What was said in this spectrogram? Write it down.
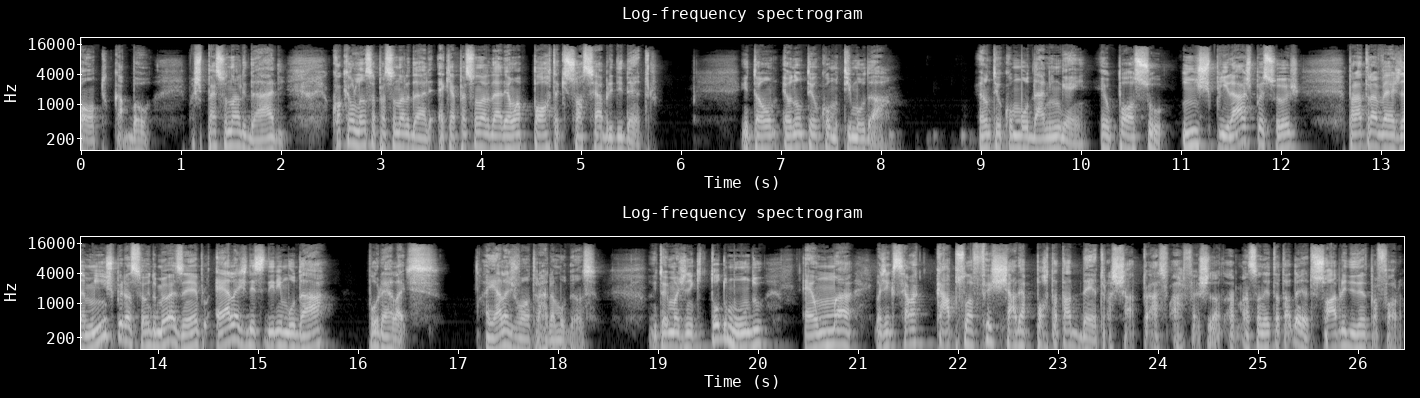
Ponto, acabou. Mas personalidade. Qual que é o lance da personalidade? É que a personalidade é uma porta que só se abre de dentro. Então, eu não tenho como te mudar. Eu não tenho como mudar ninguém. Eu posso inspirar as pessoas para, através da minha inspiração e do meu exemplo, elas decidirem mudar por elas. Aí elas vão atrás da mudança. Então imagine que todo mundo é uma. Imagine que você é uma cápsula fechada e a porta tá dentro. A, chapa, a, a, a maçaneta tá dentro. Só abre de dentro para fora.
